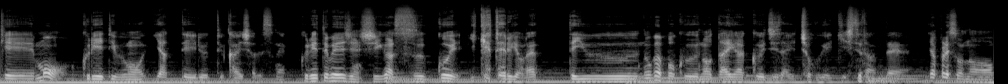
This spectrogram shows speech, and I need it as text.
経営もクリエイティブもやっているっていう会社ですね。クリエイティブエージェンシーがすっごいイケてるよねっていうのが僕の大学時代直撃してたんで、やっぱりその、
